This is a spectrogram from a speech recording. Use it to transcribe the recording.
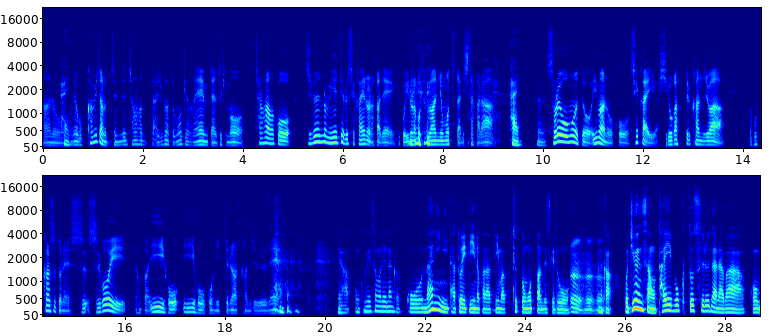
あの、はい。いや、僕から見たら全然茶の葉大丈夫だと思うけどね、みたいな時も、茶の葉はこう、自分の見えてる世界の中で結構いろんなこと不安に思ってたりしたから、はい。うん、それを思うと、今のこう、世界が広がってる感じは、僕からするとね、す、すごい、なんかいい方、いい方向に行ってるなって感じるね。いや、おうん。かげさまでなんかこう、何に例えていいのかなって今ちょっと思ったんですけど、うんうんうん。なんか、こう、ジュンさんを大木とするならば、こう、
